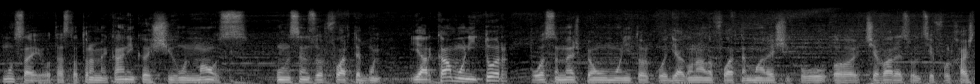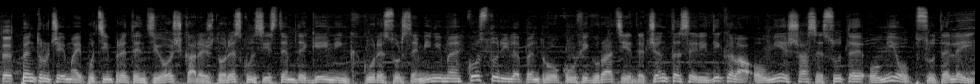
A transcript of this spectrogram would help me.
musai o tastatură mecanică și un mouse cu un senzor foarte bun. Iar ca monitor, poți să mergi pe un monitor cu o diagonală foarte mare și cu uh, ceva rezoluție Full HD. Pentru cei mai puțin pretențioși care își doresc un sistem de gaming cu resurse minime, costurile pentru o configurație decentă se ridică la 1600-1800 lei.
